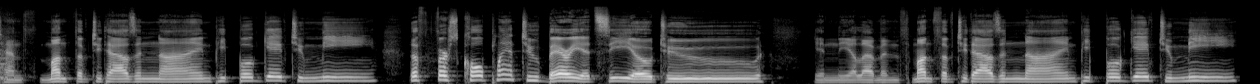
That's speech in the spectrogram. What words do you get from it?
Tenth month of 2009, people gave to me the first coal plant to bury its CO2. In the eleventh month of 2009, people gave to me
